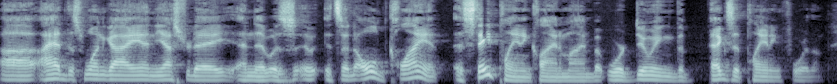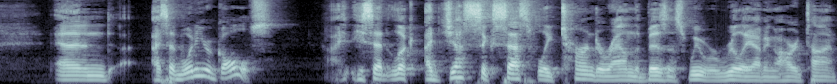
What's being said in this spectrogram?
uh, I had this one guy in yesterday, and it was it's an old client, estate planning client of mine, but we're doing the exit planning for them. And I said, "What are your goals?" I, he said, "Look, I just successfully turned around the business. We were really having a hard time,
